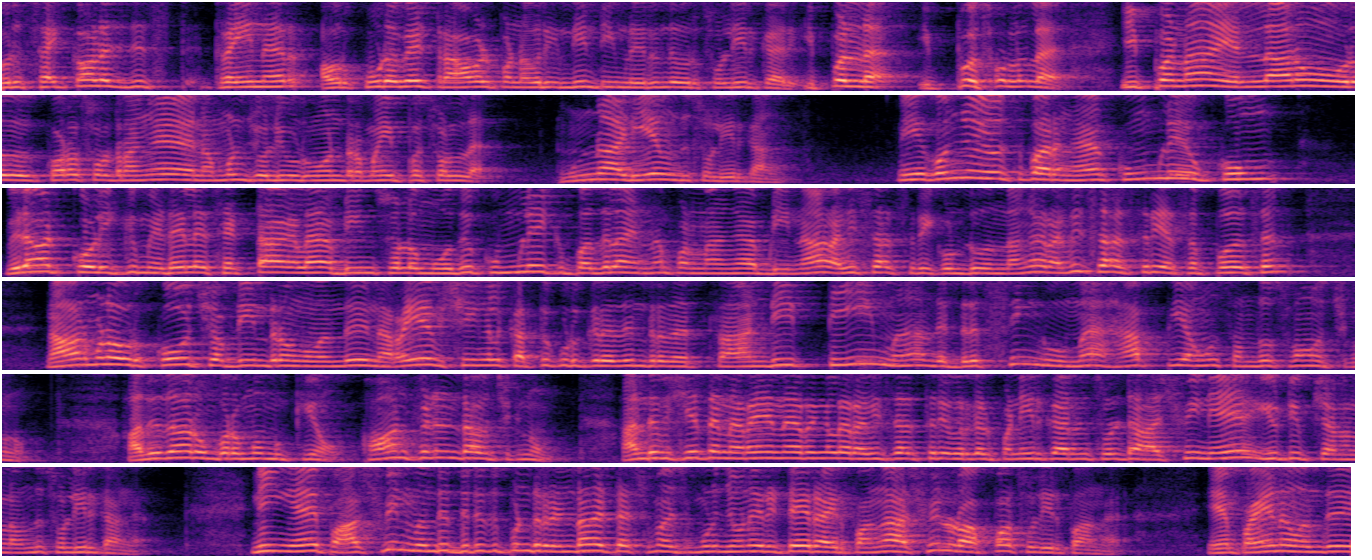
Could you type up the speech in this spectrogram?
ஒரு சைக்காலஜிஸ்ட் ட்ரெயினர் அவர் கூடவே ட்ராவல் பண்ணவர் இந்தியன் டீமில் இருந்து அவர் சொல்லியிருக்காரு. இப்போ இல்லை இப்போ சொல்லலை. இப்போனா எல்லாரும் ஒரு குறை சொல்கிறாங்க நம்மளும் சொல்லி விடுவோன்ற மாதிரி இப்போ சொல்லலை. முன்னாடியே வந்து சொல்லியிருக்காங்க. நீங்கள் கொஞ்சம் யோசித்து பாருங்கள் கும்ளேவுக்கும் விராட் கோலிக்கும் இடையில செட் ஆகலை அப்படின்னு சொல்லும் போது கும்ளேக்கு பதிலாக என்ன பண்ணாங்க அப்படின்னா ரவி சாஸ்திரி கொண்டு வந்தாங்க. ரவி சாஸ்திரி அ பர்சன் நார்மலாக ஒரு கோச் அப்படின்றவங்க வந்து நிறைய விஷயங்கள் கற்றுக் கொடுக்குறதுன்றதை தாண்டி டீமை அந்த ட்ரெஸ்ஸிங் ரூமை ஹாப்பியாகவும் சந்தோஷமாகவும் வச்சுக்கணும். அதுதான் ரொம்ப ரொம்ப முக்கியம். கான்ஃபிடென்ட்டாக வச்சுக்கணும். அந்த விஷயத்தை நிறைய நேரங்களில் ரவி சாஸ்திரி அவர்கள் பண்ணியிருக்காருன்னு சொல்லிட்டு அஸ்வினே யூடியூப் சேனலில் வந்து சொல்லியிருக்காங்க. நீங்கள் இப்போ அஸ்வின் வந்து திடுப்புன்ற ரெண்டாவது டெஸ்ட் மேட்ச் முடிஞ்சோடனே ரிட்டையர் ஆயிருப்பாங்க. அஸ்வினோட அப்பா சொல்லியிருப்பாங்க. என் பையனை வந்து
